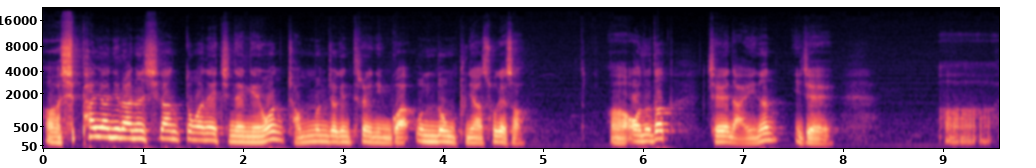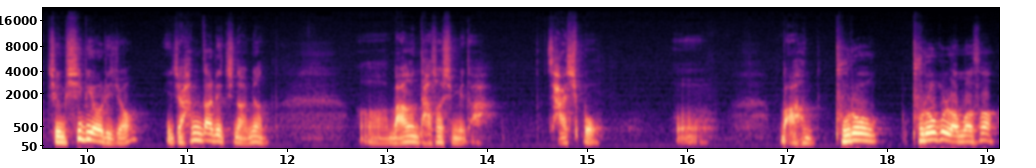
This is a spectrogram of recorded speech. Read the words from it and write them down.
어, 18년이라는 시간 동안에 진행해온 전문적인 트레이닝과 운동 분야 속에서 어, 어느덧 제 나이는 이제 어, 지금 12월이죠. 이제 한 달이 지나면 어, 45입니다. 45, 어, 40, 부록, 부록을 넘어서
